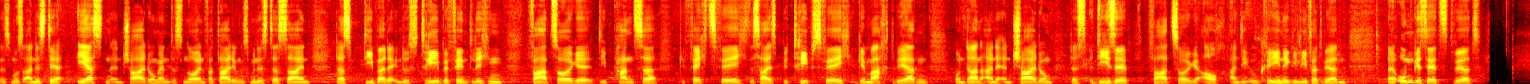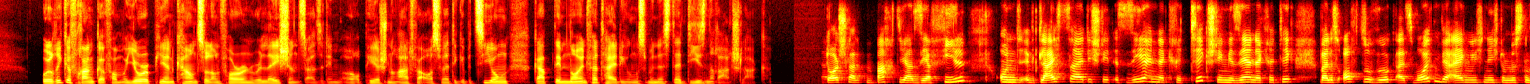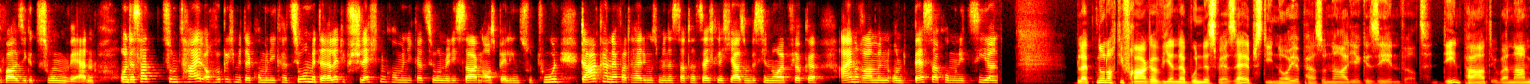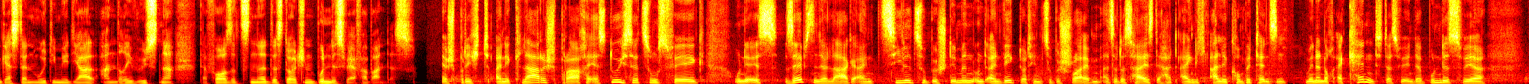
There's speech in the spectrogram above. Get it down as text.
Es muss eines der ersten Entscheidungen des neuen Verteidigungsministers sein, dass die bei der Industrie befindlichen Fahrzeuge, die Panzer, gefechtsfähig, das heißt betriebsfähig gemacht werden und dann eine Entscheidung, dass diese Fahrzeuge auch an die Ukraine geliefert werden, äh, umgesetzt wird. Ulrike Franke vom European Council on Foreign Relations, also dem Europäischen Rat für Auswärtige Beziehungen, gab dem neuen Verteidigungsminister diesen Ratschlag. Deutschland macht ja sehr viel und gleichzeitig steht es sehr in der Kritik, stehen wir sehr in der Kritik, weil es oft so wirkt, als wollten wir eigentlich nicht und müssten quasi gezwungen werden. Und das hat zum Teil auch wirklich mit der Kommunikation, mit der relativ schlechten Kommunikation, würde ich sagen, aus Berlin zu tun. Da kann der Verteidigungsminister tatsächlich ja so ein bisschen neue Pflöcke einrahmen und besser kommunizieren. Bleibt nur noch die Frage, wie in der Bundeswehr selbst die neue Personalie gesehen wird. Den Part übernahm gestern multimedial André Wüstner, der Vorsitzende des Deutschen Bundeswehrverbandes. Er spricht eine klare Sprache, er ist durchsetzungsfähig und er ist selbst in der Lage, ein Ziel zu bestimmen und einen Weg dorthin zu beschreiben. Also das heißt, er hat eigentlich alle Kompetenzen. Und wenn er noch erkennt, dass wir in der Bundeswehr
